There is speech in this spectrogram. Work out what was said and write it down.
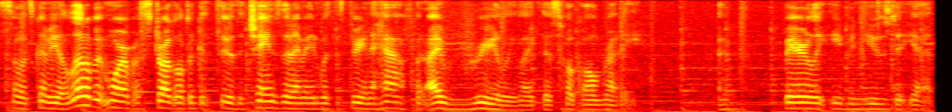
So it's going to be a little bit more of a struggle to get through the chains that I made with the three and a half, but I really like this hook already. I barely even used it yet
